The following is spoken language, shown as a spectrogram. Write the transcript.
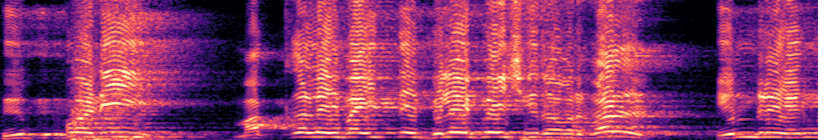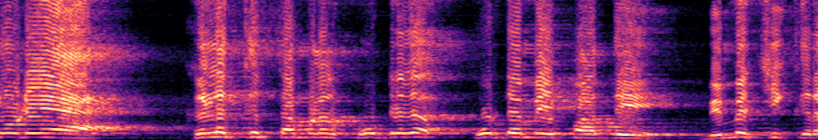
இப்படி மக்களை வைத்து விலை பேசுகிறவர்கள் இன்று எங்களுடைய கிழக்கு தமிழர் கூட்ட கூட்டமை பார்த்து விமர்சிக்கிற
